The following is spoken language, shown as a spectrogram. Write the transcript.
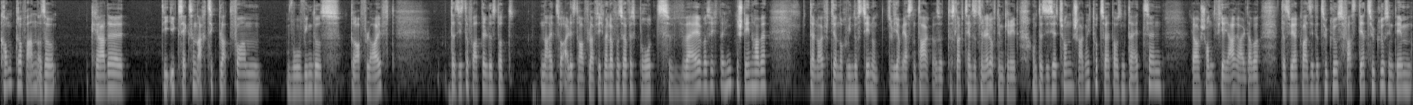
Kommt drauf an, also gerade die x86-Plattform, wo Windows drauf läuft, das ist der Vorteil, dass dort nahezu alles drauf läuft. Ich meine, auf dem Surface Pro 2, was ich da hinten stehen habe, da läuft ja noch Windows 10 und wie am ersten Tag. Also das läuft sensationell auf dem Gerät. Und das ist jetzt schon, schlag mich tot, 2013 ja schon vier Jahre alt, aber das wäre quasi der Zyklus, fast der Zyklus, in dem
